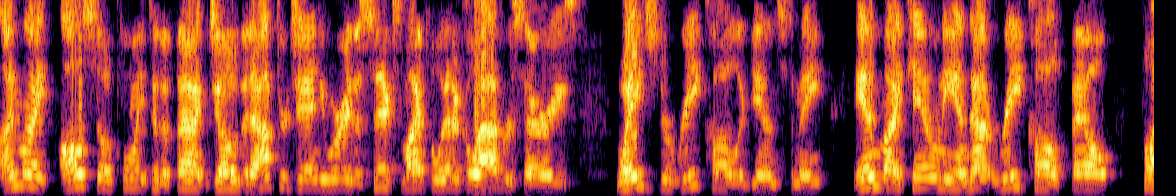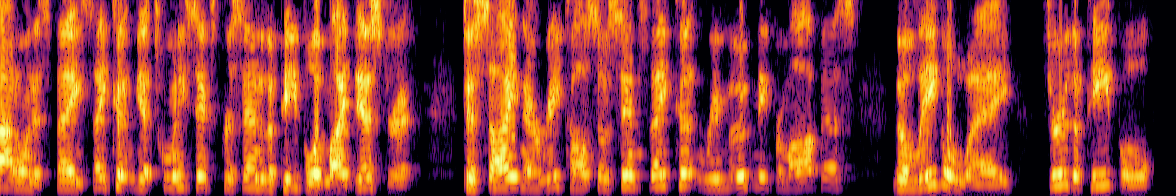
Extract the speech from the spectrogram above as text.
I might also point to the fact, Joe, that after January the 6th, my political adversaries waged a recall against me in my county, and that recall fell flat on its face. They couldn't get 26% of the people of my district to sign their recall. So since they couldn't remove me from office the legal way through the people,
